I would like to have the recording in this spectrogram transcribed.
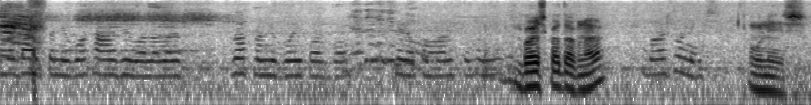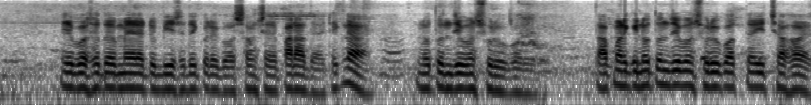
আমার দায়িত্ব নিব সারা জীবন আমার যত্ন করব সেরকম মানুষের জন্য। বয়স কত আপনার? বয়স উনিশ। উনিশ। এই বয়সে তো মেয়েরা একটু বিয়ে সাথে করে ঘর সংসারে পাড়া দেয় ঠিক না? হ্যাঁ। নতুন জীবন শুরু করে। তো আপনার কি নতুন জীবন শুরু করতে ইচ্ছা হয়?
